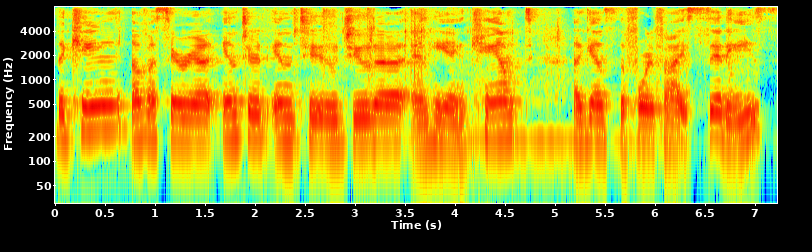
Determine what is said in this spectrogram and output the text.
the king of Assyria entered into Judah and he encamped against the fortified cities,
